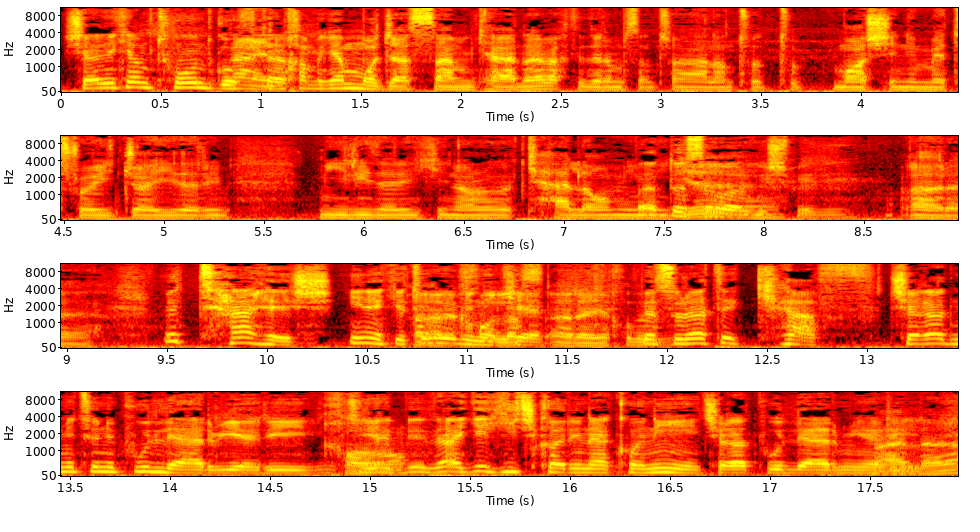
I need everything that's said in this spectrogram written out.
شاید یکم تند نه گفتم. می‌خوام بگم مجسم کردن. وقتی داره مثلا چون الان تو تو ماشینی متروی جایی داری میری داری که اینا رو کلامی میگه دو سه بار گوش بدی. آره. به تهش اینه که تو آره ببینی که آره به صورت کف چقدر می‌تونی پول در بیاری؟ خب. اگه هیچ کاری نکنی چقدر پول در میاری؟ بله.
